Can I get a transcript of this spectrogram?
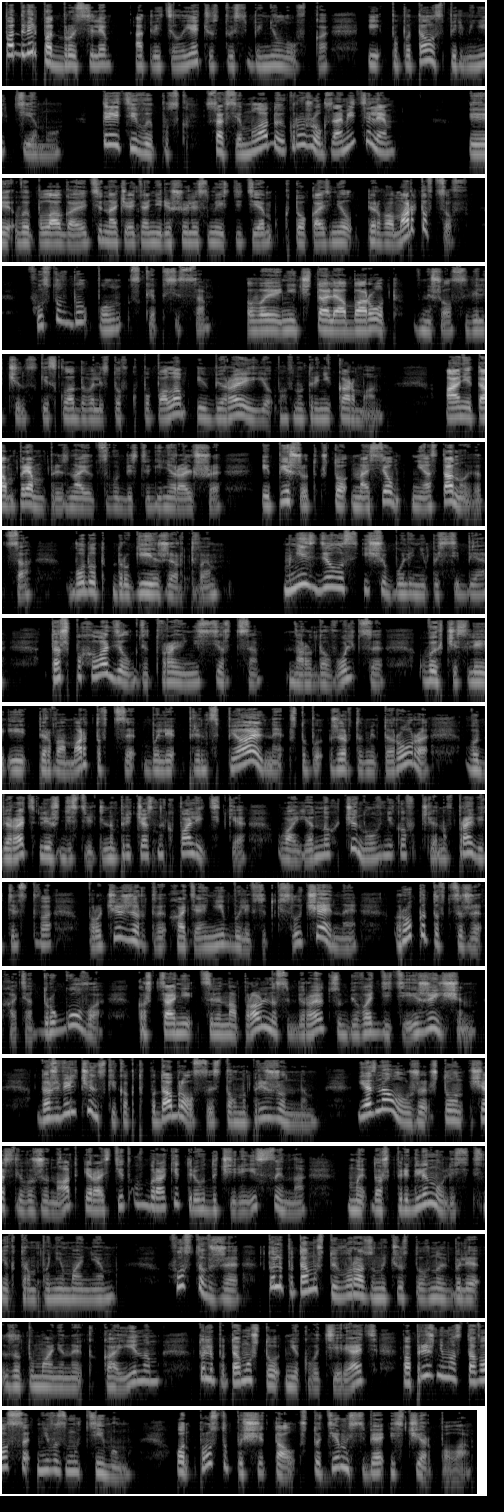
«Под дверь подбросили», — ответила я, чувствуя себя неловко, и попыталась переменить тему. «Третий выпуск. Совсем молодой кружок, заметили?» «И вы полагаете, начать они решили с мести тем, кто казнил первомартовцев?» Фустов был полон скепсиса. «Вы не читали оборот», — вмешался Вельчинский, складывая листовку пополам и убирая ее во внутренний карман. «Они там прямо признаются в убийстве генеральши и пишут, что на сём не остановятся. Будут другие жертвы». Мне сделалось еще более не по себе. Даже похолодел где-то в районе сердца. Народовольцы, в их числе и первомартовцы, были принципиальны, чтобы жертвами террора выбирать лишь действительно причастных к политике, военных, чиновников, членов правительства. Прочие жертвы, хотя они были все-таки случайные, рокотовцы же хотят другого. Кажется, они целенаправленно собираются убивать детей и женщин. Даже Вельчинский как-то подобрался и стал напряженным. Я знала уже, что он счастливо женат и растит в браке трех дочерей и сына – мы даже переглянулись с некоторым пониманием. Фустов же, то ли потому, что его разум и чувства вновь были затуманены кокаином, то ли потому, что некого терять, по-прежнему оставался невозмутимым. Он просто посчитал, что тема себя исчерпала.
